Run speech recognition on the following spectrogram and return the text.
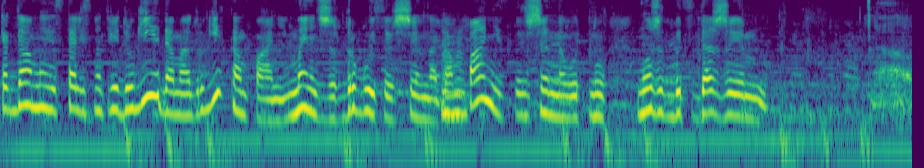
когда мы стали смотреть другие дома других компаний, менеджер другой совершенно компании, совершенно вот, ну, может быть, даже а,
